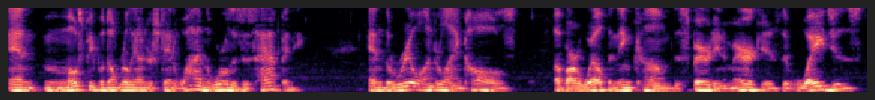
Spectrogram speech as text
And most people don't really understand why in the world is this happening. And the real underlying cause of our wealth and income disparity in America is that wages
